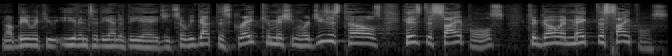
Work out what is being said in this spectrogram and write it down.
And I'll be with you even to the end of the age. And so we've got this great commission where Jesus tells his disciples to go and make disciples.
